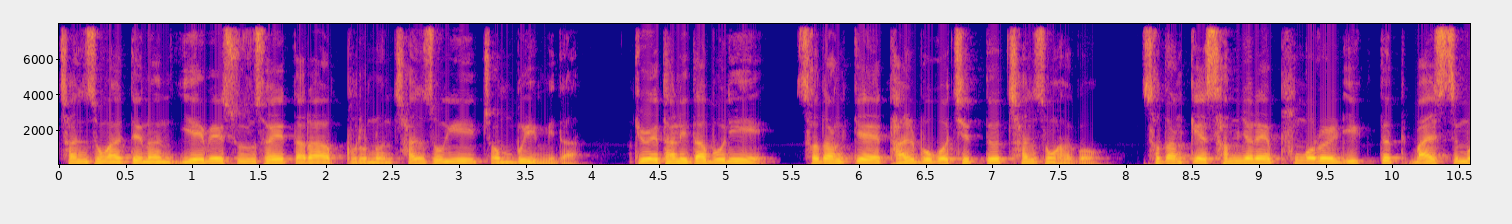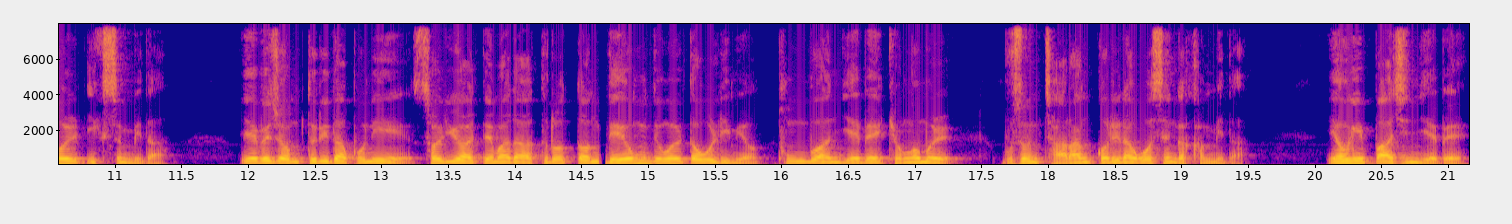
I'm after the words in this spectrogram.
찬송할 때는 예배 순서에 따라 부르는 찬송이 전부입니다. 교회 다니다 보니 서당께 달 보고 짖듯 찬송하고 서당께 3년의 풍어를 읽듯 말씀을 읽습니다. 예배 좀 드리다 보니 설교할 때마다 들었던 내용 등을 떠올리며 풍부한 예배 경험을 무슨 자랑거리라고 생각합니다. 영이 빠진 예배,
